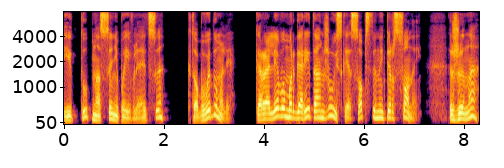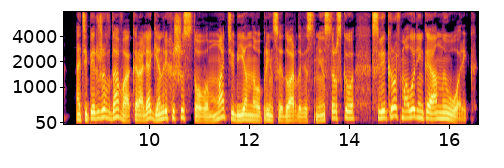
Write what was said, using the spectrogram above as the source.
И тут на сцене появляется... Кто бы вы думали? Королева Маргарита Анжуйская, собственной персоной. Жена, а теперь уже вдова короля Генриха VI, мать убиенного принца Эдуарда Вестминстерского, свекровь молоденькой Анны Уорик.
